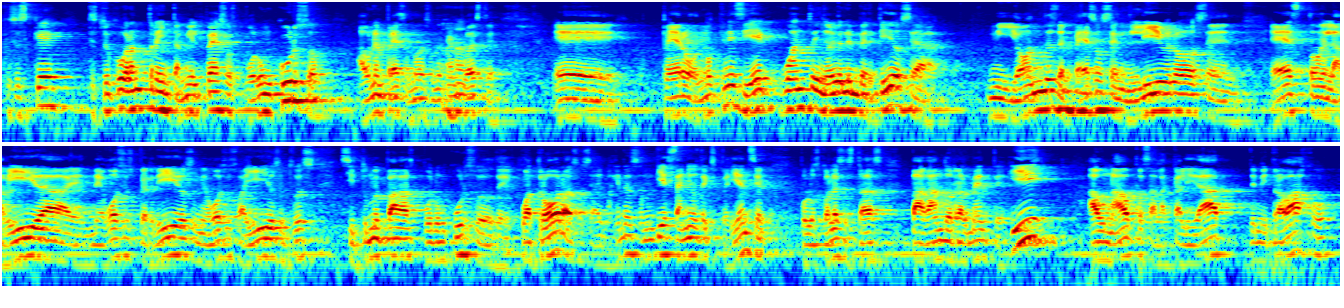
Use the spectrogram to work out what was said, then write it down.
pues es que te estoy cobrando 30 mil pesos por un curso a una empresa, ¿no? Es un ejemplo este. Eh, pero no tienes idea cuánto dinero yo le he invertido, o sea, millones de pesos en libros, en esto, en la vida, en negocios perdidos, en negocios fallidos. Entonces, si tú me pagas por un curso de cuatro horas, o sea, imagínate, son 10 años de experiencia por los cuales estás pagando realmente. Y aunado pues a la calidad de mi trabajo,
